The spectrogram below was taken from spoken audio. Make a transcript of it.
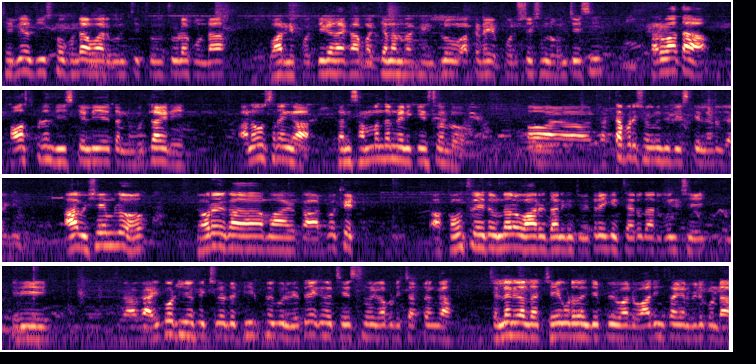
చర్యలు తీసుకోకుండా వారి గురించి చూ చూడకుండా వారిని కొద్దిగా దాకా మధ్యాహ్నం దాకా ఇంట్లో అక్కడే పోలీస్ స్టేషన్లో ఉంచేసి తర్వాత హాస్పిటల్ తీసుకెళ్ళి తన ముద్దాయిని అనవసరంగా దానికి సంబంధం లేని కేసులలో రక్త పరీక్ష గురించి తీసుకెళ్ళడం జరిగింది. ఆ విషయంలో గౌరవ మా యొక్క అడ్వకేట్ ఆ కౌన్సిల్ అయితే ఉన్నారో వారు దాని గురించి వ్యతిరేకించారు. దాని గురించి ఇది హైకోర్టు యొక్క ఇచ్చినటువంటి తీర్పును మీరు వ్యతిరేకంగా చేస్తున్నారు కాబట్టి చట్టంగా చెల్లని వల్ల చేయకూడదని చెప్పి వాళ్ళు వాదించగానే వినకుండా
